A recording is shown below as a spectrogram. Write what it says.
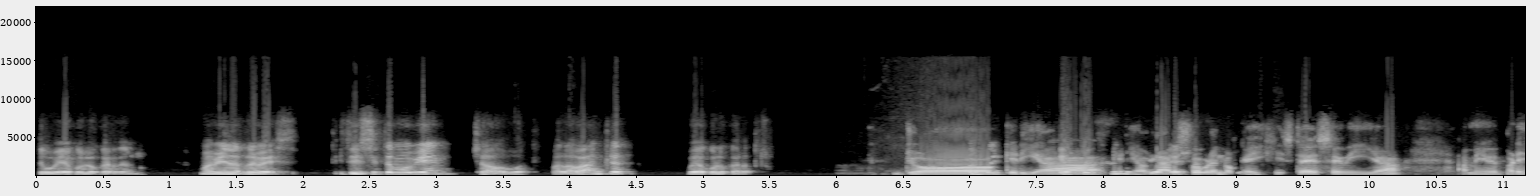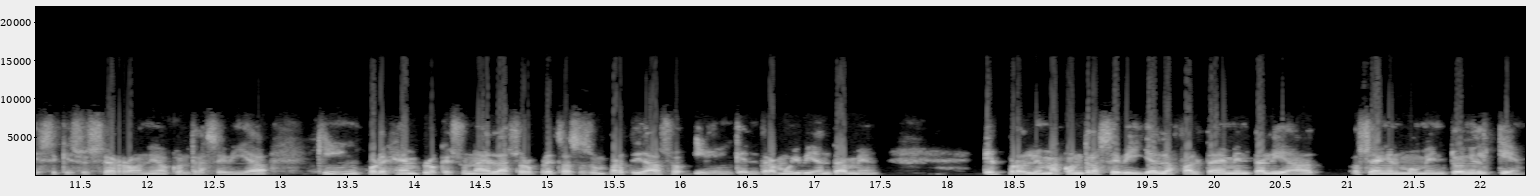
te voy a colocar de nuevo. Más bien al revés, si te hiciste muy bien, chao, bote. Para la banca, voy a colocar otro. Yo quería, quería hablar sobre lo que dijiste de Sevilla. A mí me parece que eso es erróneo contra Sevilla. King, por ejemplo, que es una de las sorpresas, es un partidazo y Link entra muy bien también. El problema contra Sevilla es la falta de mentalidad. O sea, en el momento en el que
